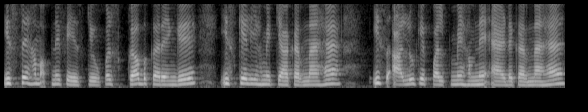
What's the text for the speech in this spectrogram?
इससे हम अपने फेस के ऊपर स्क्रब करेंगे। इसके लिए हमें क्या करना है? इस आलू के पल्प में हमने ऐड करना है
